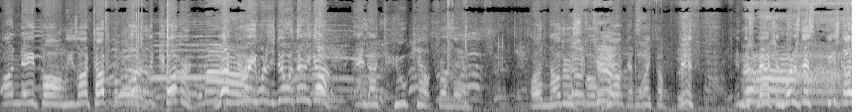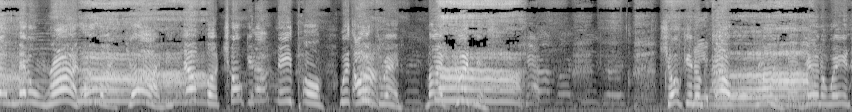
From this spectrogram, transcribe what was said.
on Napalm. He's on top of him going for the cover. Referee, what is he doing? There you go. And a two count from that. Another slow count. That's like the fifth in this match. And what is this? He's got a metal rod. Oh my God. The Alpha choking out Napalm with O thread. My goodness. Choking him out. Throwing bandana away and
